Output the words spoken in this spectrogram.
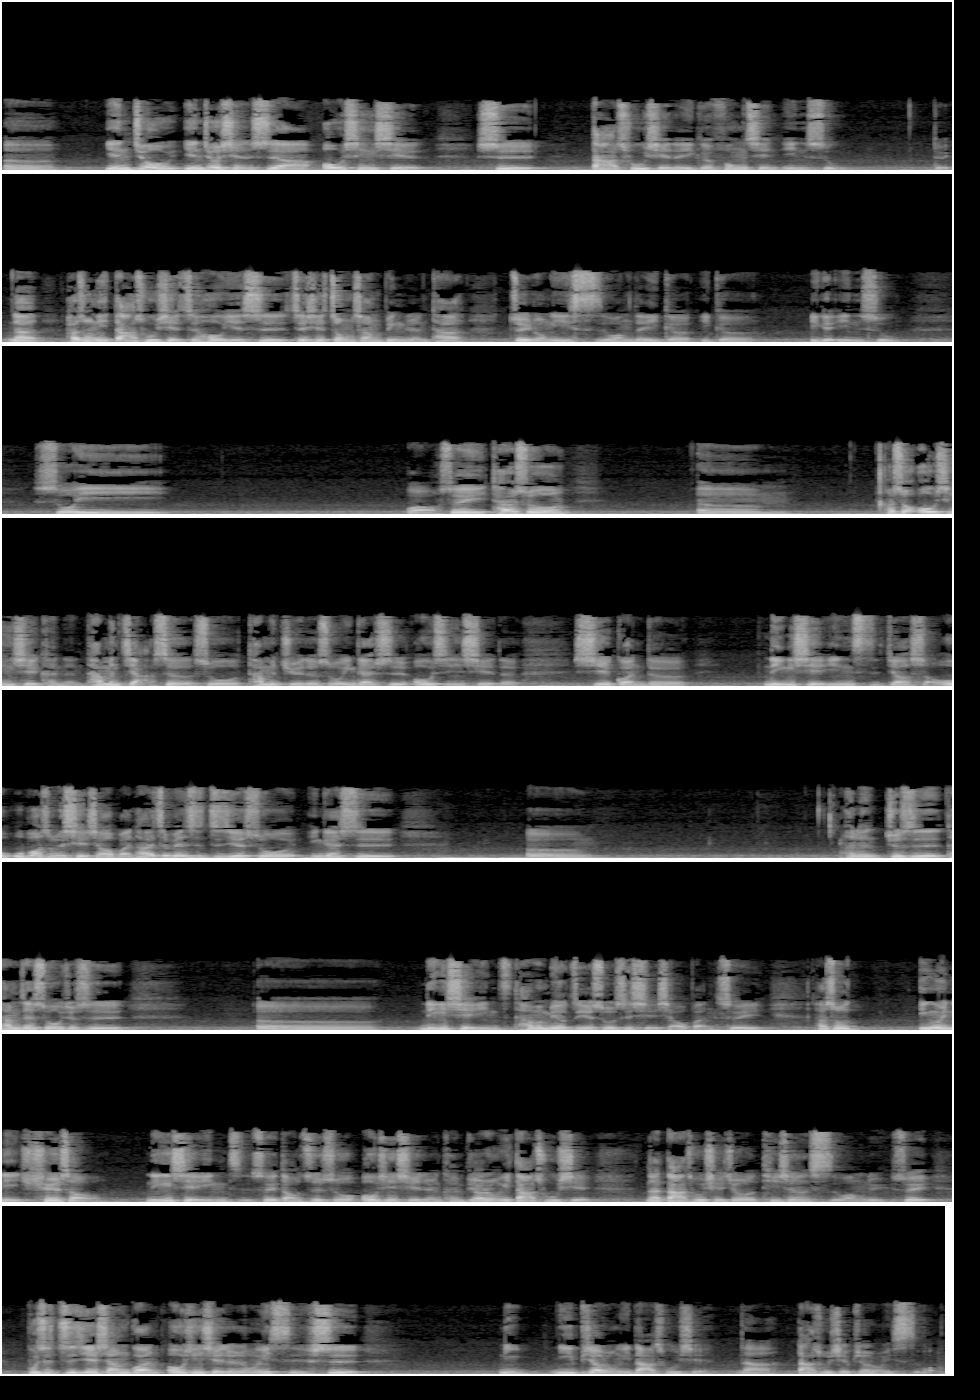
呃，研究研究显示啊，O 型血是大出血的一个风险因素。对，那他说你大出血之后，也是这些重伤病人他最容易死亡的一个一个一个因素，所以，哇，所以他说，嗯，他说 O 型血可能他们假设说，他们觉得说应该是 O 型血的血管的凝血因子较少，我我不知道是不是血小板，他这边是直接说应该是，呃，可能就是他们在说就是。呃，凝血因子，他们没有直接说是血小板，所以他说，因为你缺少凝血因子，所以导致说 O 型血人可能比较容易大出血，那大出血就提升了死亡率，所以不是直接相关 O 型血人容易死，是你你比较容易大出血，那大出血比较容易死亡。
